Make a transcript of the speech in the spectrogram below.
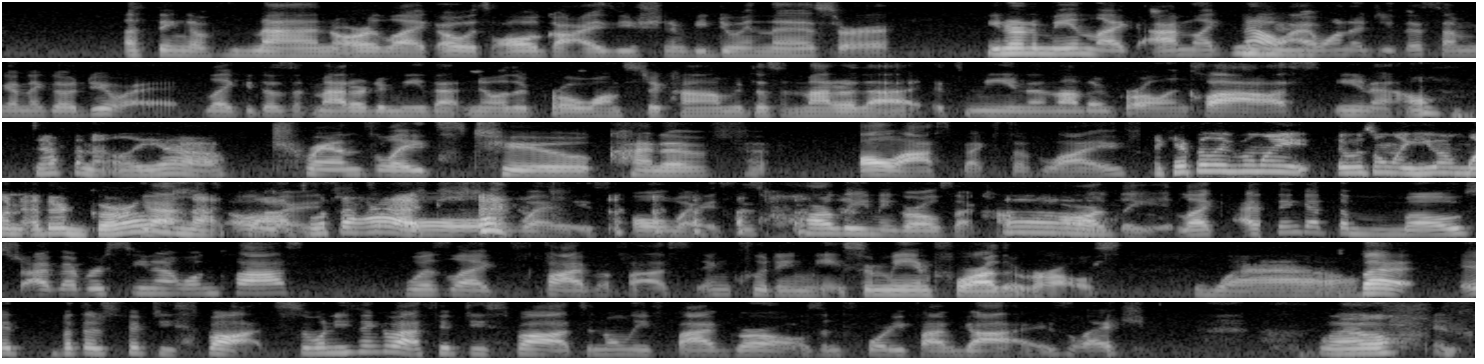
a thing of men or like oh it's all guys you shouldn't be doing this or you know what I mean? Like I'm like, no, Mhm. I want to do this. I'm gonna go do it. Like it doesn't matter to me that no other girl wants to come. It doesn't matter that it's me and another girl in class. You know, Definitely, yeah. translates to kind of all aspects of life. I can't believe only it was only you and one other girl Yes, in that class. What the heck? Always, always. There's hardly any girls that come. Oh. Hardly. Like I think at the most I've ever seen at one class was like five of us, including me. So me and four other girls. wow. But it but there's 50 spots. So when you think about 50 spots and only five girls and 45 guys, like well, it's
